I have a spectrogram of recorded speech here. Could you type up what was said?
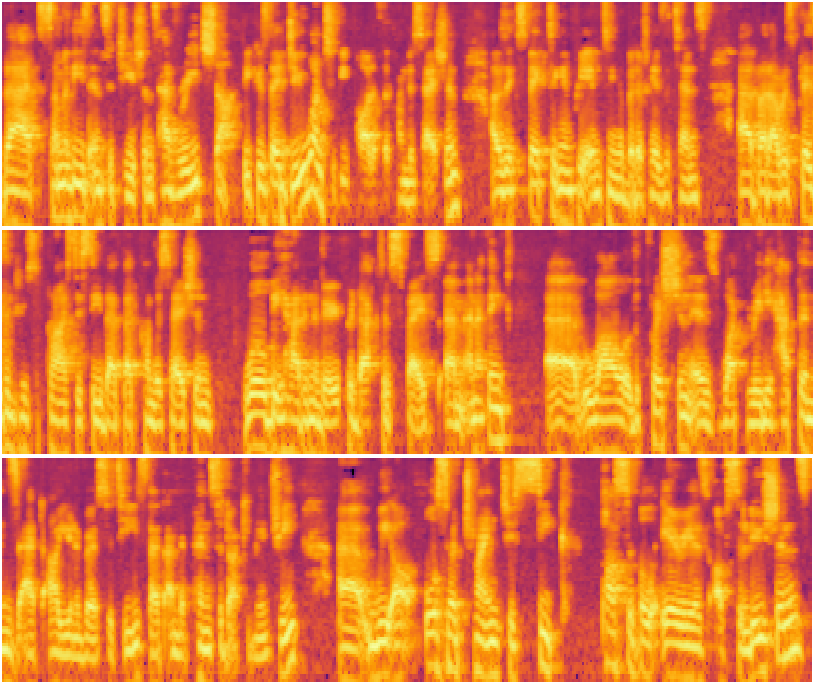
that some of these institutions have reached out because they do want to be part of the conversation. I was expecting and preempting a bit of hesitance, uh, but I was pleasantly surprised to see that that conversation will be had in a very productive space. Um, and I think uh, while the question is what really happens at our universities that underpins the documentary, uh, we are also trying to seek possible areas of solutions.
